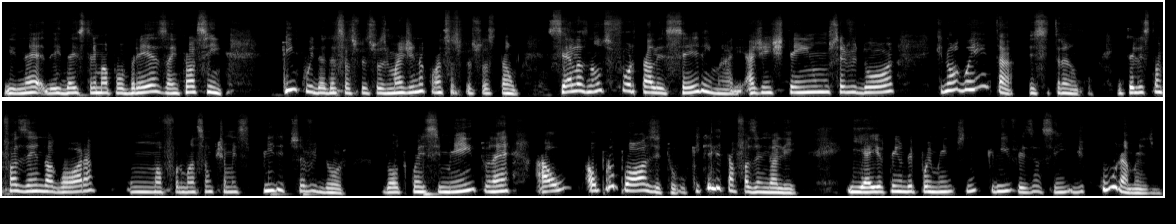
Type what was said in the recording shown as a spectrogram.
e, né, e da extrema pobreza. Então, assim, quem cuida dessas pessoas? Imagina como essas pessoas estão. Se elas não se fortalecerem, Mari, a gente tem um servidor que não aguenta esse tranco. Então, eles estão fazendo agora uma formação que chama espírito servidor, do autoconhecimento, né, ao, ao propósito, o que, que ele está fazendo ali. E aí eu tenho depoimentos incríveis, assim, de cura mesmo.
